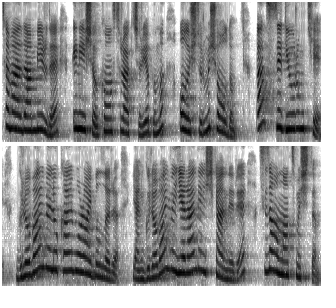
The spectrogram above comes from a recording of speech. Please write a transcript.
Temelden bir de initial constructor yapımı oluşturmuş oldum. Ben size diyorum ki global ve lokal variable'ları yani global ve yerel değişkenleri size anlatmıştım.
